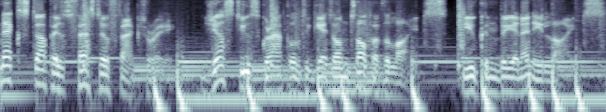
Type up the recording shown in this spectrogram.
Next up is Festive Factory. Just use grapple to get on top of the lights. You can be in any lights.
